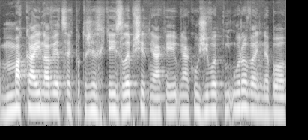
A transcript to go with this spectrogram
makají na věcech, protože chtějí zlepšit nějaký, nějakou životní úroveň, nebo,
